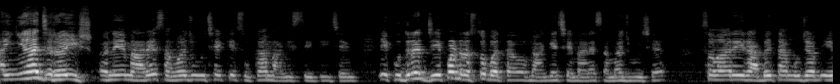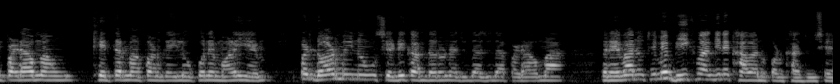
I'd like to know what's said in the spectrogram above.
અહીંયા જ રહીશ અને મારે સમજવું છે કે શું કામ આવી સ્થિતિ છે. એ કુદરત જે પણ રસ્તો બતાવવા માંગે છે મારે સમજવું છે સવારે રાબેતા મુજબ એ પડાવમાં હું ખેતરમાં પણ ગઈ, લોકોને મળી એમ પણ દોઢ મહિનો હું શેરડી કામદારોના જુદા જુદા પડાવમાં રહેવાનું થયું. મેં ભીખ માંગીને ખાવાનું પણ ખાધું છે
